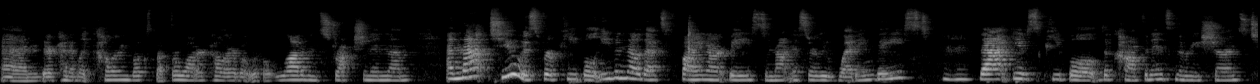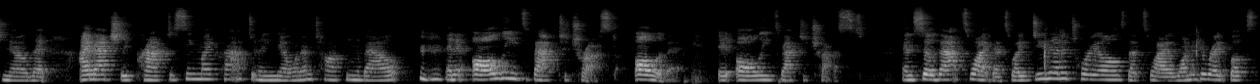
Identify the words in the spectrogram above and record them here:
And they're kind of like coloring books, but for watercolor, but with a lot of instruction in them. And that too is for people, even though that's fine art based and not necessarily wedding based, Mhm. that gives people the confidence and the reassurance to know that I'm actually practicing my craft and I know what I'm talking about. Mhm. And it all leads back to trust. All of it. It all leads back to trust. And so that's why that's why I do the editorials. That's why I wanted to write books.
